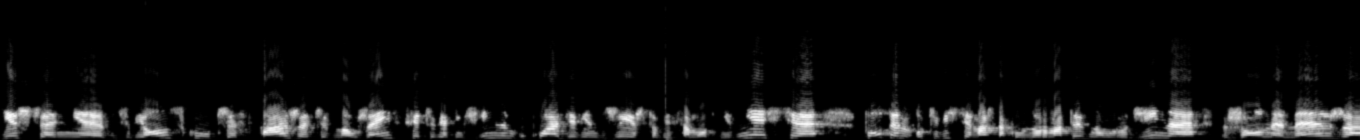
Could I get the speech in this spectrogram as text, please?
jeszcze nie w związku, czy w parze, czy w małżeństwie, czy w jakimś innym układzie, więc żyjesz sobie samotnie w mieście. Potem oczywiście masz taką normatywną rodzinę, żonę, męża,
